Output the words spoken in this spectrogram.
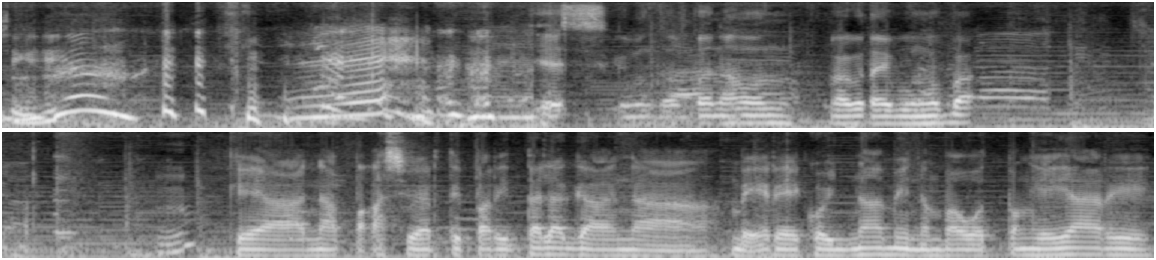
Sige yan. yes, gumanda ang panahon bago tayo bumaba. Kaya napakaswerte pa rin talaga na may record namin ang bawat pangyayari.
